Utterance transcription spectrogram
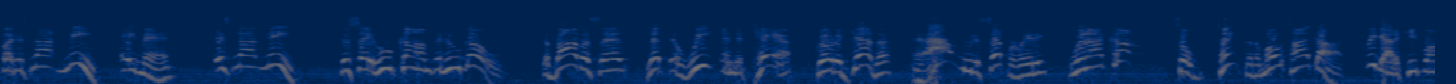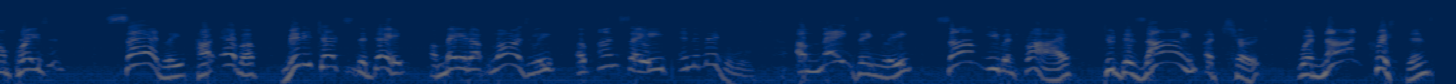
But it's not me, amen. It's not me to say who comes and who goes. The Bible says, let the wheat and the tare grow together, and I'll do the separating when I come. So, saints of the Most High God, we got to keep on praising. Sadly, however, many churches today are made up largely of unsaved individuals. Amazingly, some even try to design a church where non-Christians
